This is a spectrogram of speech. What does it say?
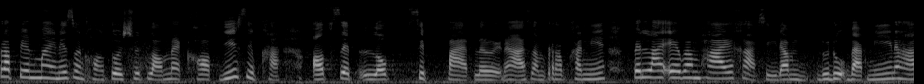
ปรับเปลี่ยนใหม่ในส่วนของตัวชุดล้อแม็กขอบ 20 ค่ะ ออฟเซ็ตลบ 18 เลยนะคะสำหรับคันนี้เป็นลายเอวัมพายค่ะ สีดำดุๆแบบนี้นะคะ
